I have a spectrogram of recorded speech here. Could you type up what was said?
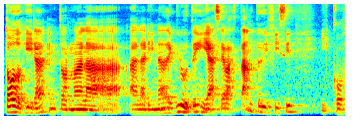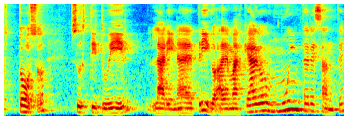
todo gira en torno a la, a la harina de gluten y hace bastante difícil y costoso sustituir la harina de trigo. Además que algo muy interesante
